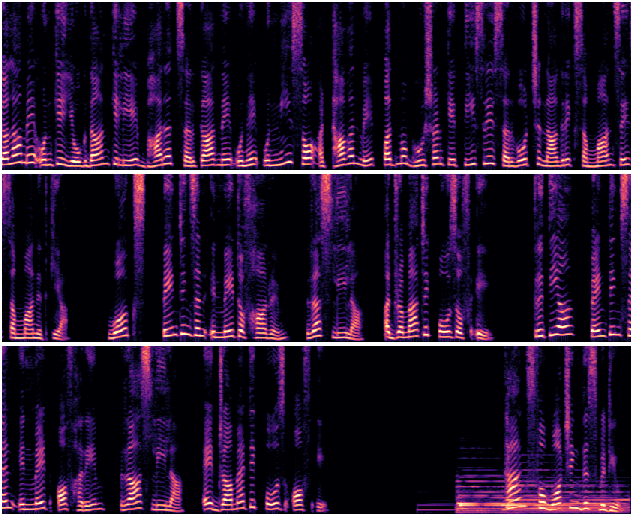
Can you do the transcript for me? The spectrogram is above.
कला में उनके योगदान के लिए भारत सरकार ने उन्हें उन्नीस में पद्म भूषण के तीसरे सर्वोच्च नागरिक सम्मान से सम्मानित किया। Works paintings and inmate of harem Ras Leela a dramatic pose of a कृतिया paintings and inmate of harem Ras Leela a dramatic pose of a thanks for watching this video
